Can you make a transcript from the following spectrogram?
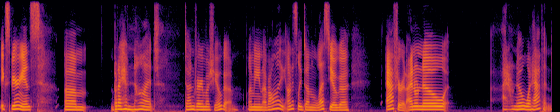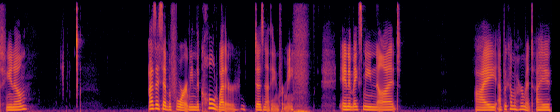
experience. Um, but I have not done very much yoga. I mean, I've only honestly done less yoga after it. I don't know I don't know what happened, you know? As I said before, I mean, the cold weather does nothing for me. and it makes me not I I become a hermit. I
